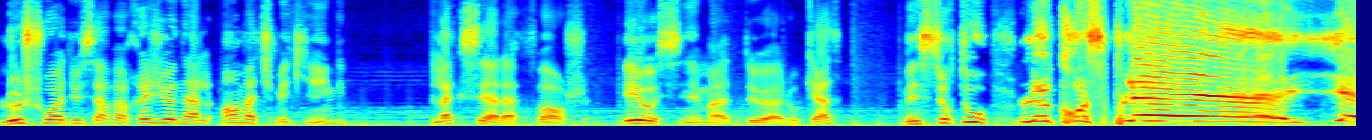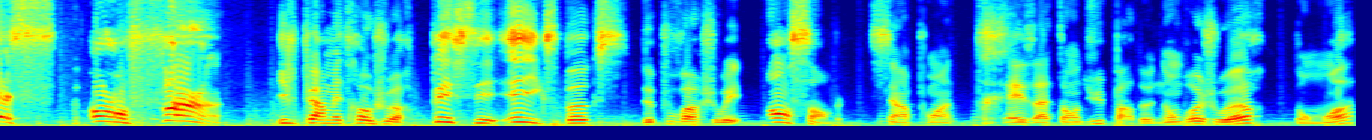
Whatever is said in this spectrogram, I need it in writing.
le choix du serveur régional en matchmaking, l'accès à la forge et au cinéma de Halo 4, mais surtout le crossplay! Yes! Enfin! Il permettra aux joueurs PC et Xbox de pouvoir jouer ensemble. C'est un point très attendu par de nombreux joueurs, dont moi,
